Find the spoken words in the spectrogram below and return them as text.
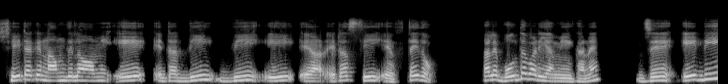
সেইটাকে নাম দিলাম আমি এ এটা ডি বি ই আর এটা সি এফ তাই তো? তাহলে বলতে পারি আমি এখানে যে এডি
